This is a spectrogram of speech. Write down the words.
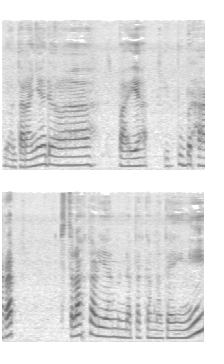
Di antaranya adalah supaya ibu berharap setelah kalian mendapatkan materi ini,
